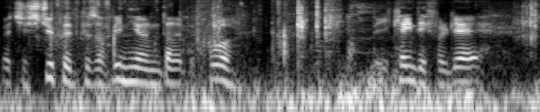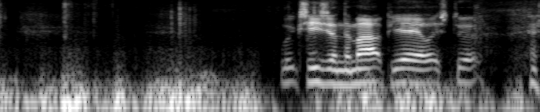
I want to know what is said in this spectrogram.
which is stupid because I've been here and done it before but you kind of forget looks easy on the map yeah let's do it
